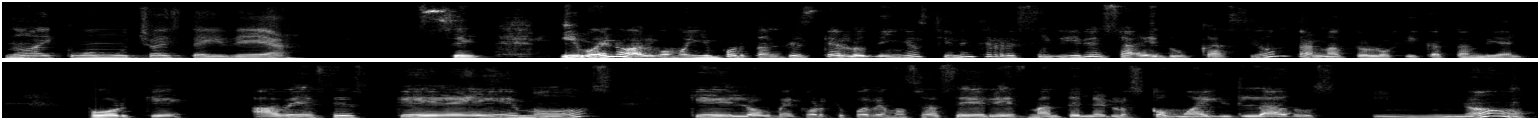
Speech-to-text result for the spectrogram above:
¿no? Hay como mucho esta idea. Sí, y bueno, algo muy importante es que los niños tienen que recibir esa educación tanatológica también, porque a veces creemos que lo mejor que podemos hacer es mantenerlos como aislados y no,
